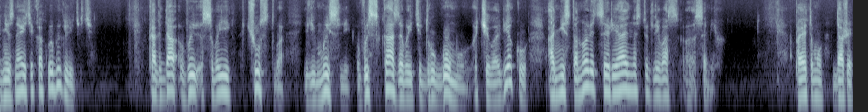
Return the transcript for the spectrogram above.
не знаете, как вы выглядите. Когда вы свои чувства – или мысли высказываете другому человеку, они становятся реальностью для вас э, самих. Поэтому даже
